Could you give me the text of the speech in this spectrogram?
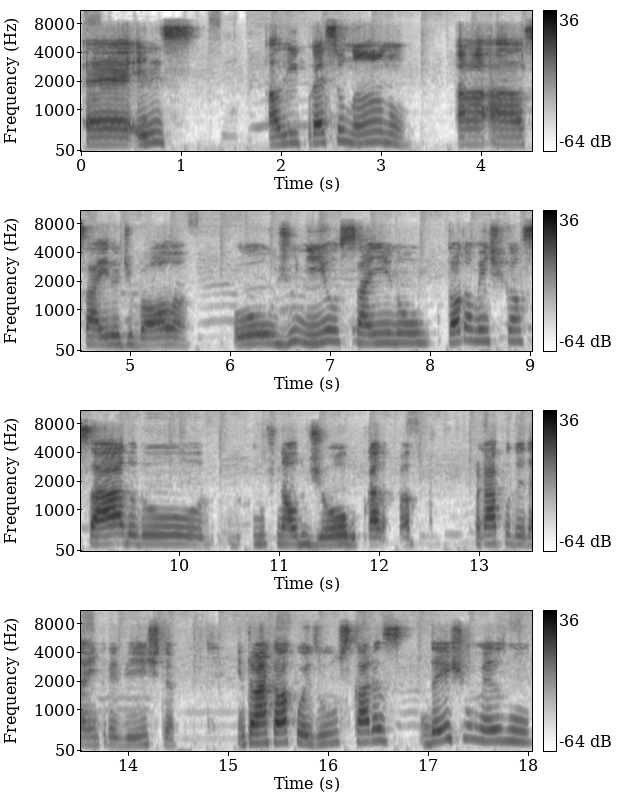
é, eles ali pressionando a, a saída de bola. O Juninho saindo totalmente cansado do, no final do jogo para poder dar entrevista. Então é aquela coisa, os caras deixam mesmo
